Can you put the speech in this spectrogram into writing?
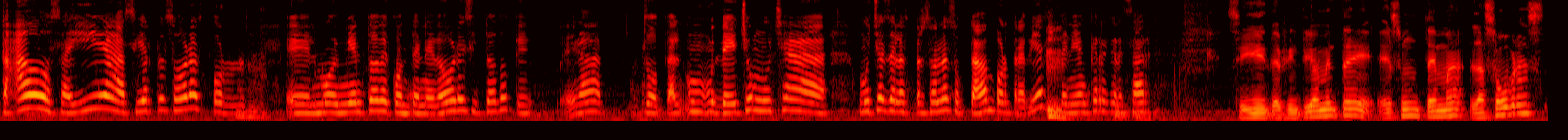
caos ahí a ciertas horas por el movimiento de contenedores y todo que era total, de hecho mucha, muchas de las personas optaban por travías y tenían que regresar. Sí, definitivamente es un tema, las obras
